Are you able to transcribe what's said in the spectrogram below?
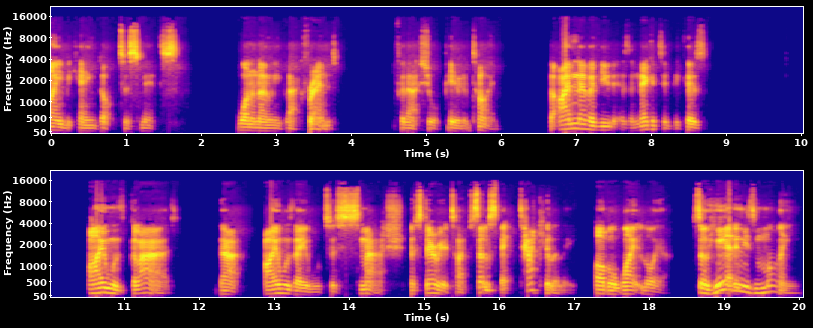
I became Dr. Smith's one and only black friend for that short period of time. But I've never viewed it as a negative because I was glad that I was able to smash a stereotype so spectacularly of a white lawyer. So he had in his mind,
